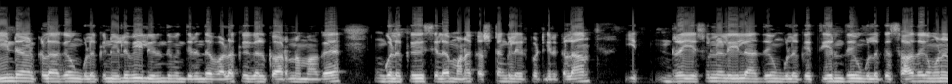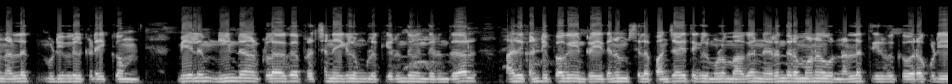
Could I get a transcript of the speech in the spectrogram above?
நீண்ட நாட்களாக உங்களுக்கு நிலுவையில் இருந்து வந்திருந்த வழக்குகள் காரணமாக உங்களுக்கு சில மன கஷ்டங்கள் ஏற்பட்டிருக்கலாம். இன்றைய சூழ்நிலையில் அது உங்களுக்கு தீர்ந்து உங்களுக்கு சாதகமான நல்ல முடிவுகள் கிடைக்கும். மேலும் நீண்ட நாட்களாக பிரச்சனைகள் உங்களுக்கு இருந்து வந்திருந்தால் அது கண்டிப்பாக இன்றைய தினம் சில பஞ்சாயத்துகள் மூலமாக நிரந்தரமான ஒரு நல்ல தீர்வுக்கு வரக்கூடிய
